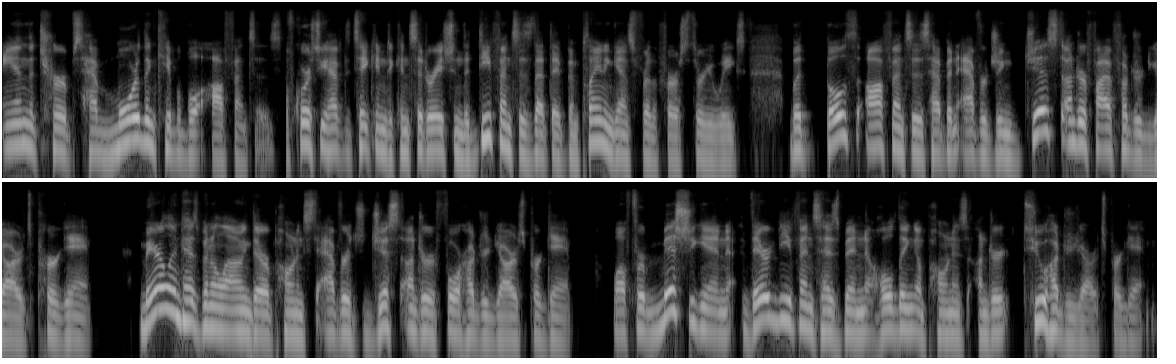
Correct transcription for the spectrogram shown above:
and the Terps have more than capable offenses. Of course, you have to take into consideration the defenses that they've been playing against for the first three weeks, but both offenses have been averaging just under 500 yards per game. Maryland has been allowing their opponents to average just under 400 yards per game. While for Michigan, their defense has been holding opponents under 200 yards per game.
